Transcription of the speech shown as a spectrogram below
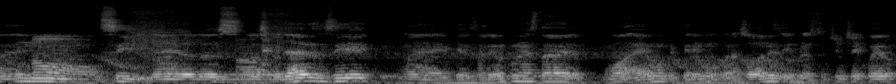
man. no... Sí, eh, los, No. los collares así, mae, que salieron con esta moda emo que tienen como corazones y el resto chinche de cuero.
